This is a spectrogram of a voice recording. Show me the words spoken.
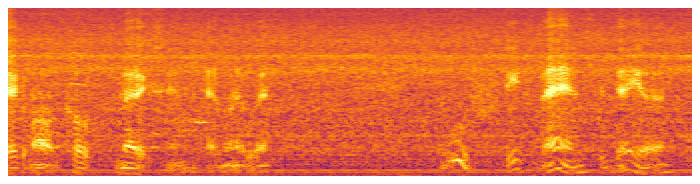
check them out, call medics and head on that way. Ooh, these fans today uh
